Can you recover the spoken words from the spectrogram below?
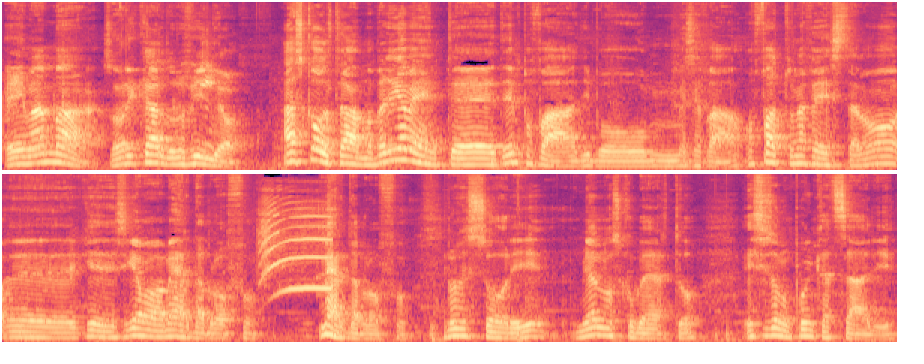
Ehi mamma, sono Riccardo, tuo figlio. Ascolta mamma, praticamente tempo fa, tipo un mese fa, ho fatto una festa, no? Eh, che si chiamava Merda Prof. Merda Prof. I professori mi hanno scoperto e si sono un po' incazzati.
